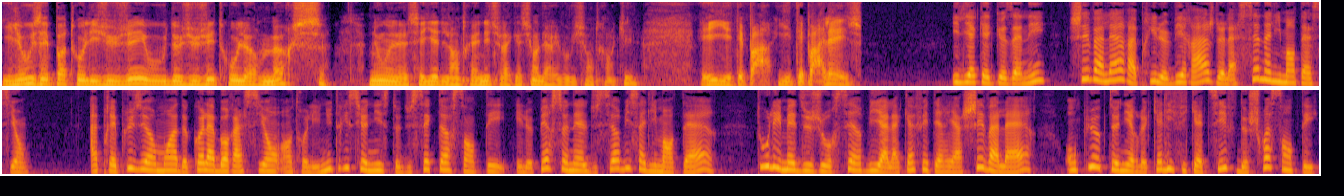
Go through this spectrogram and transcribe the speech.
Il n'osait pas trop les juger ou de juger trop leurs mœurs. Nous, on essayait de l'entraîner sur la question de la Révolution tranquille, et il n'était pas, il était pas à l'aise. Il y a quelques années, chez Valère a pris le virage de la saine alimentation. Après plusieurs mois de collaboration entre les nutritionnistes du secteur santé et le personnel du service alimentaire, tous les mets du jour servis à la cafétéria chez Valère ont pu obtenir le qualificatif de choix santé.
